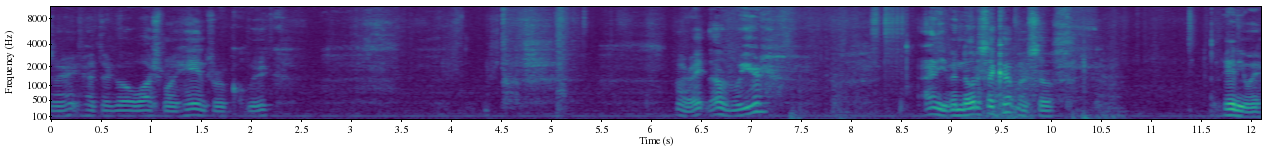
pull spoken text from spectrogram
Alright, have to go wash my hands real quick. Alright, that was weird. I didn't even notice I cut myself. Anyway,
